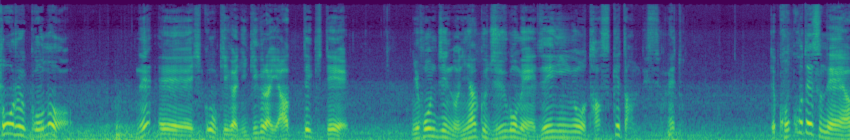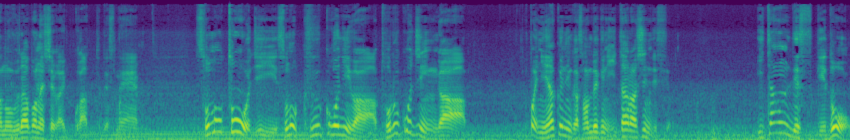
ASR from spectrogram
トルコのね、えー、飛行機が2機ぐらいやってきて、日本人の215名全員を助けたんですよね、と。で、ここですね、あの、裏話が1個あってですね、その当時、その空港にはトルコ人がやっぱり200人か300人いたらしいんですよ。いたんですけど、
